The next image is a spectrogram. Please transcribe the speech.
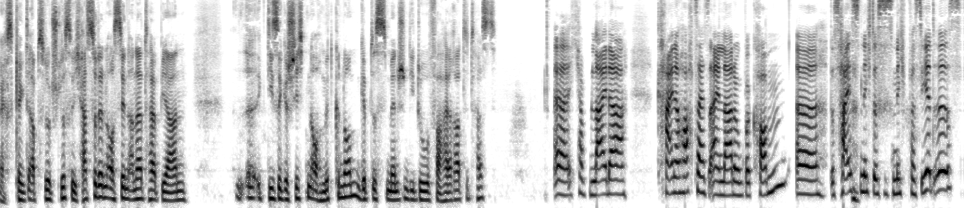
Das klingt absolut schlüssig. Hast du denn aus den anderthalb Jahren äh, diese Geschichten auch mitgenommen? Gibt es Menschen, die du verheiratet hast? Äh, ich habe leider keine Hochzeitseinladung bekommen. Äh, das heißt nicht, dass es nicht passiert ist.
